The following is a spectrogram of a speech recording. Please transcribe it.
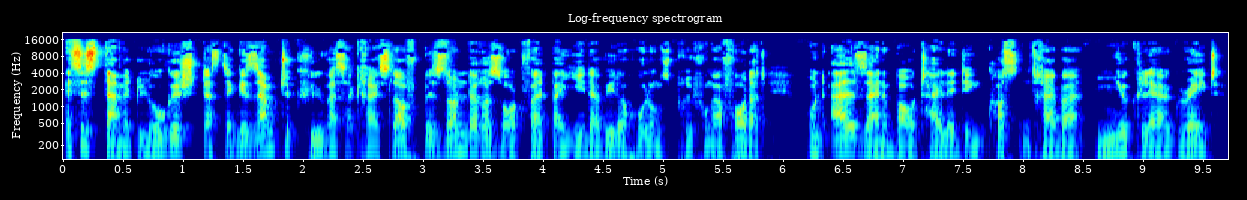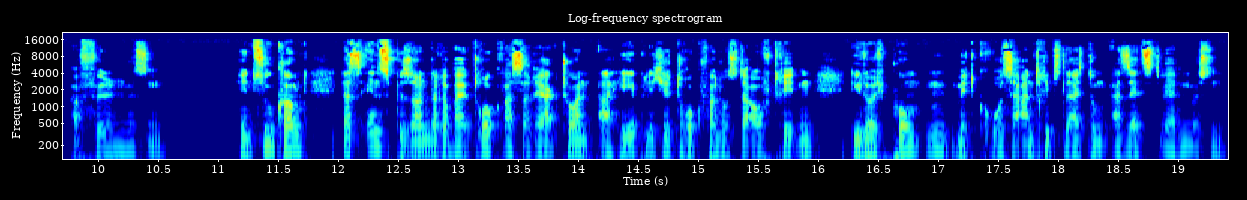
Es ist damit logisch, dass der gesamte Kühlwasserkreislauf besondere Sorgfalt bei jeder Wiederholungsprüfung erfordert und all seine Bauteile den Kostentreiber Nuclear Grade erfüllen müssen Hinzu kommt, dass insbesondere bei Druckwasserreaktoren erhebliche Druckverluste auftreten, die durch Pumpen mit großer Antriebsleistung ersetzt werden müssen.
